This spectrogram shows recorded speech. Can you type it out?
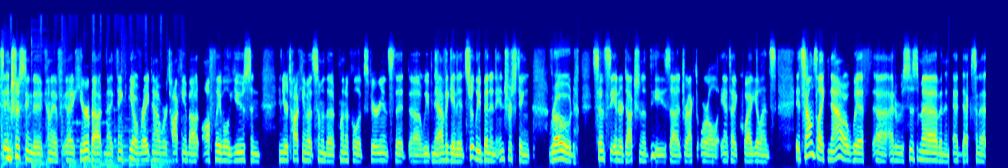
It's interesting to kind of uh, hear about and i think you know right now we're talking about off-label use and and you're talking about some of the clinical experience that uh, we've navigated. It's certainly been an interesting road since the introduction of these uh, direct oral anticoagulants. It sounds like now with uh, idarucizumab and andexanet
